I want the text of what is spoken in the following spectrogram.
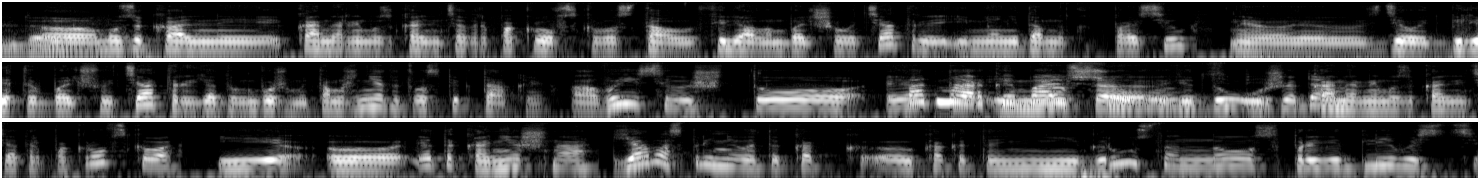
да. Э, музыкальный, камерный музыкальный театр Покровского стал филиалом Большого театра, и меня недавно просил э, сделать билеты в Большой театр, и я думаю, боже мой, там же нет этого спектакля. А выяснилось, что Под это имелся в виду теперь, уже да. камерный музыкальный театр Покровского, и э, это, конечно, я воспринял это как, э, как это не грустно, но справедливость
